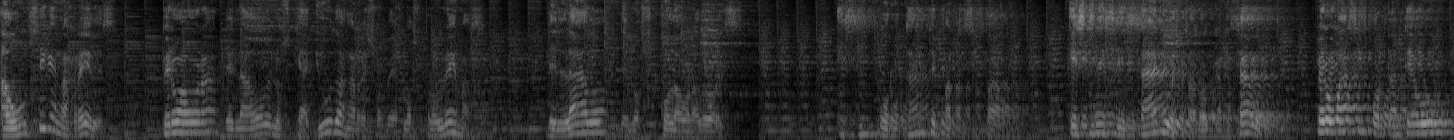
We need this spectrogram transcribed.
Aún sigue en las redes, pero ahora del lado de los que ayudan a resolver los problemas, del lado de los colaboradores. Es importante participar es necesario estar organizado, pero más importante aún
